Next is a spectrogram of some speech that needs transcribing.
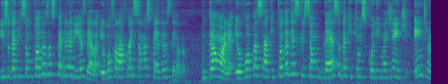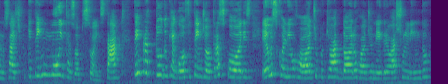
Isso daqui são todas as pedrarias dela. Eu vou falar quais são as pedras dela. Então, olha, eu vou passar aqui toda a descrição dessa daqui que eu escolhi, mas, gente, entra no site porque tem muitas opções, tá? Tem pra tudo que é gosto, tem de outras cores. Eu escolhi o ródio porque eu adoro o ródio negro, eu acho lindo.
